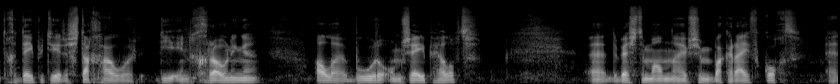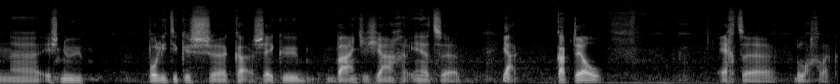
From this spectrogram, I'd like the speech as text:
de gedeputeerde Staghouwer die in Groningen alle boeren om zeep helpt. Eh, de beste man heeft zijn bakkerij verkocht en eh, is nu politicus, eh, K- CQ-baantjesjager in het eh, ja, kartel. Echt eh, belachelijk.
